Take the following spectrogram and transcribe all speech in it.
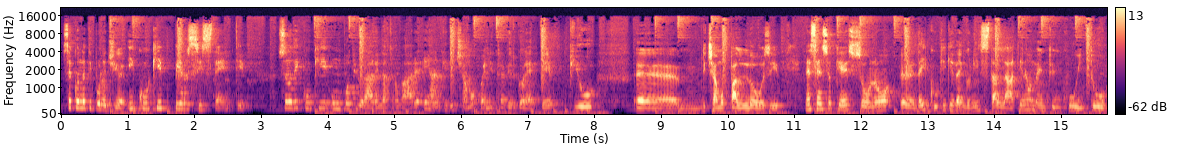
Seconda tipologia, i cookie persistenti. Sono dei cookie un po' più rari da trovare e anche diciamo quelli tra virgolette più eh, diciamo pallosi, nel senso che sono eh, dei cookie che vengono installati nel momento in cui tu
